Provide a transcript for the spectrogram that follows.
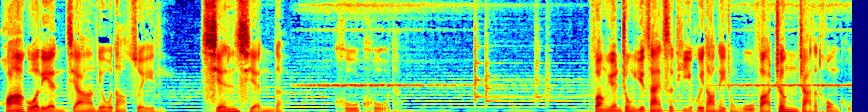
划过脸颊流到嘴里，咸咸的，苦苦的。方圆终于再次体会到那种无法挣扎的痛苦，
